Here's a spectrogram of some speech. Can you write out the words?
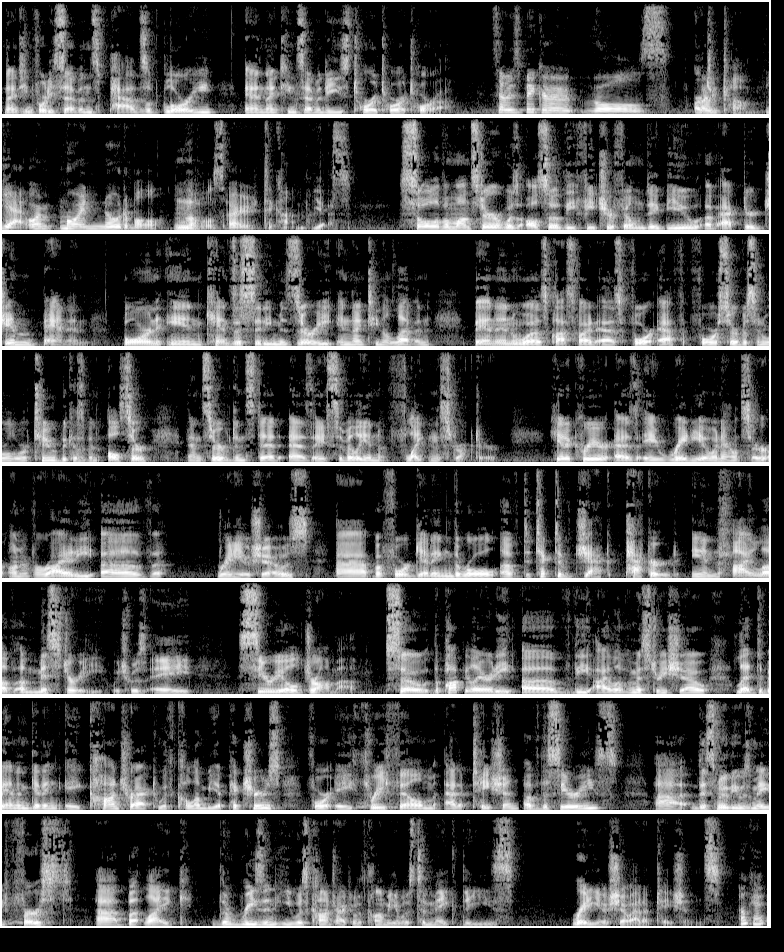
1947's Paths of Glory, and 1970's Tora Tora Tora. So his bigger roles Are or- to come. Yeah, or more notable mm. roles are to come. Yes. Soul of a Monster was also the feature film debut of actor Jim Bannon. Born in Kansas City, Missouri in 1911, Bannon was classified as 4F for service in World War II because of an ulcer and served instead as a civilian flight instructor. He had a career as a radio announcer on a variety of radio shows uh, before getting the role of Detective Jack Packard in I Love a Mystery, which was a serial drama. So, the popularity of the I Love a Mystery show led to Bannon getting a contract with Columbia Pictures for a three film adaptation of the series. Uh, this movie was made first, uh, but like the reason he was contracted with Columbia was to make these radio show adaptations. Okay.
